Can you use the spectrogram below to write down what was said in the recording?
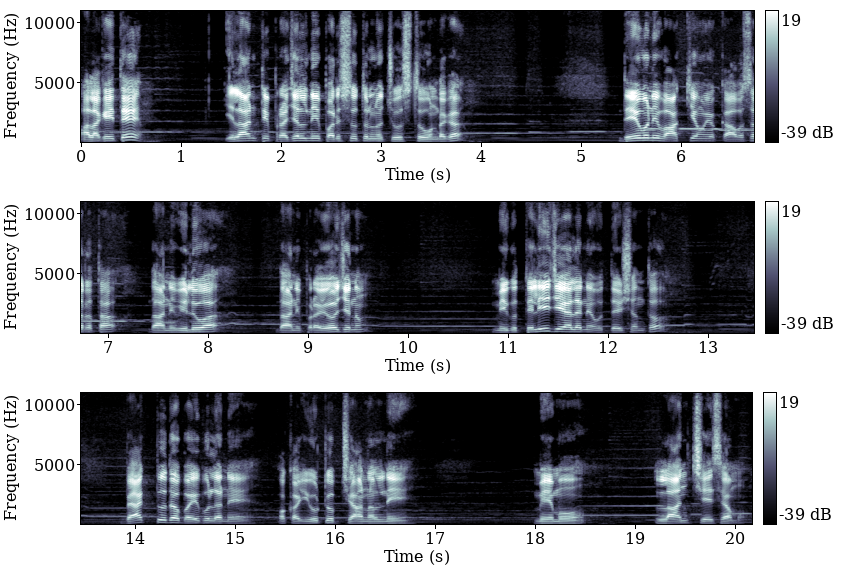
అలాగైతే ఇలాంటి ప్రజల్ని పరిస్థితులను చూస్తూ ఉండగా దేవుని వాక్యం యొక్క అవసరత దాని విలువ దాని ప్రయోజనం మీకు తెలియజేయాలనే ఉద్దేశంతో బ్యాక్ టు ద బైబుల్ అనే ఒక యూట్యూబ్ ఛానల్ని మేము లాంచ్ చేశాము.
